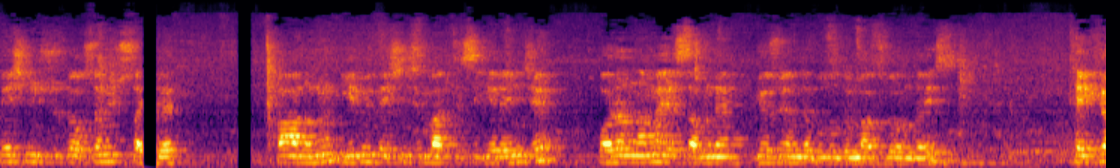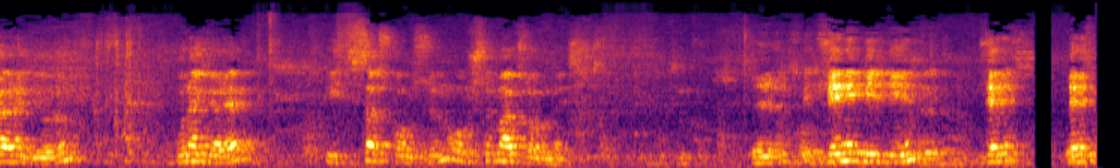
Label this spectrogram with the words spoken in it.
5393 sayılı kanunun 25. maddesi gereğince oranlama hesabını göz önünde bulundurmak zorundayız. Tekrar ediyorum. Buna göre ihtisas komisyonunu oluşturmak zorundayız. Benim bildiğim denet, denetim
